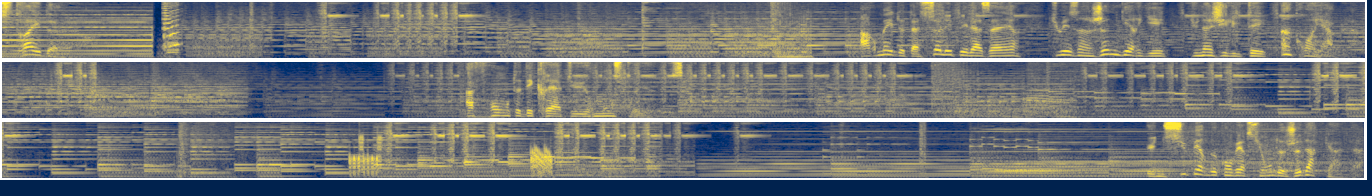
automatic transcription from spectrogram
Strider. Armé de ta seule épée laser, tu es un jeune guerrier d'une agilité incroyable. Affronte des créatures monstrueuses. Une superbe conversion de jeu d'arcade.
